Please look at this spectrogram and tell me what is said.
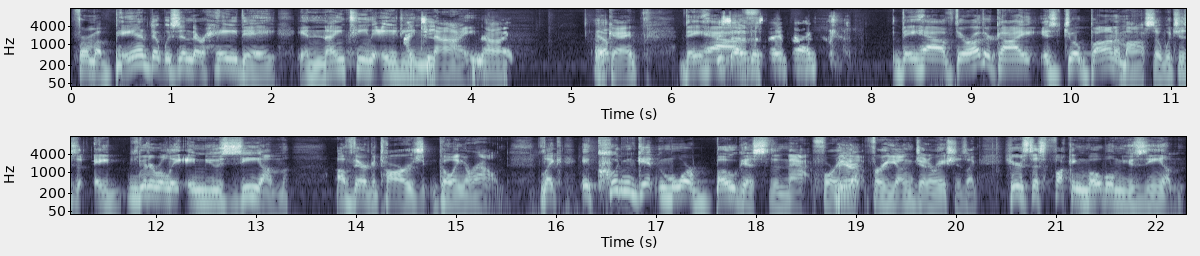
from a band that was in their heyday in 1989. Nine. Yep. Okay. They have. We said at the same time. they have their other guy is Joe Bonamassa, which is a literally a museum of their guitars going around. Like it couldn't get more bogus than that for a, Here- yo- for young generations. Like here's this fucking mobile museum,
